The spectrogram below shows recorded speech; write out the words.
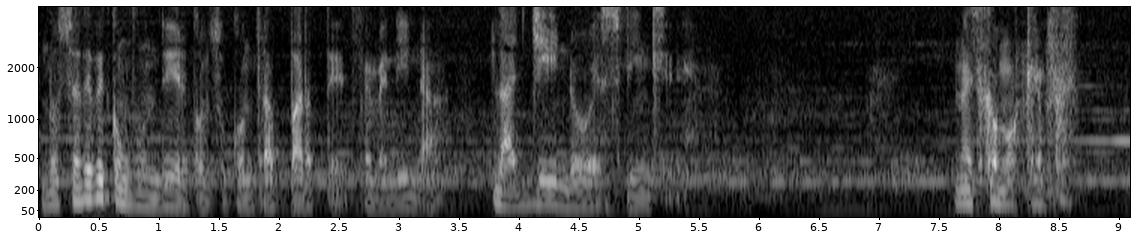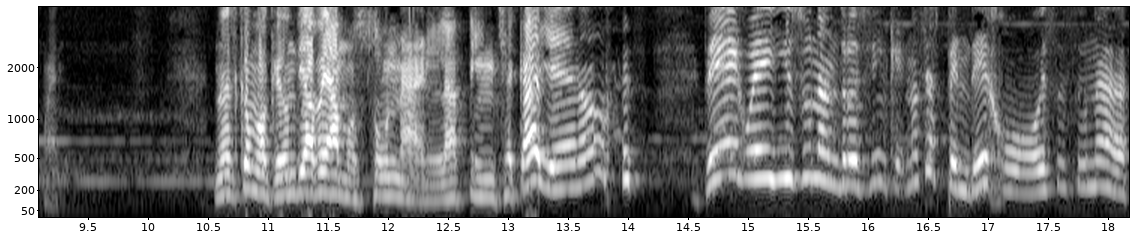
No se debe confundir con su contraparte femenina, la ginoesfinge. No es como que. Bueno. No es como que un día veamos una en la pinche calle, ¿no? Ve, güey, es una androesfinge. No seas pendejo. Eso es una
